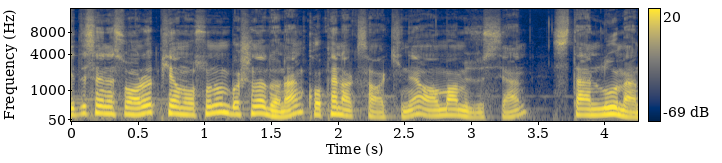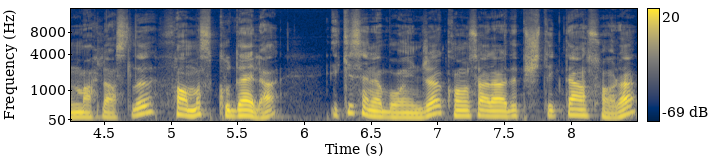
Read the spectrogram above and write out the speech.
7 sene sonra piyanosunun başına dönen Kopenhag sakini Alman müzisyen Stan Lumen mahlaslı Thomas Kudela 2 sene boyunca konserlerde piştikten sonra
